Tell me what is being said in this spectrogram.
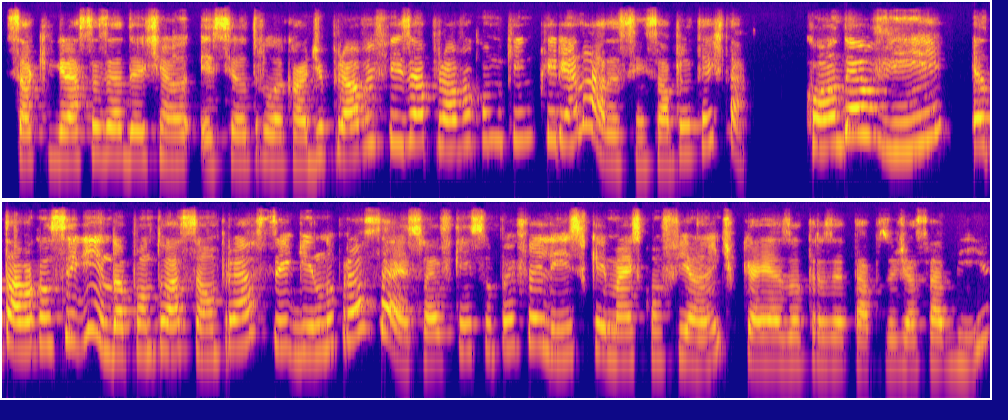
Só que graças a Deus tinha esse outro local de prova e fiz a prova como quem não queria nada, assim, só para testar. Quando eu vi, eu estava conseguindo a pontuação para seguir no processo. Aí eu fiquei super feliz, fiquei mais confiante, porque aí as outras etapas eu já sabia.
